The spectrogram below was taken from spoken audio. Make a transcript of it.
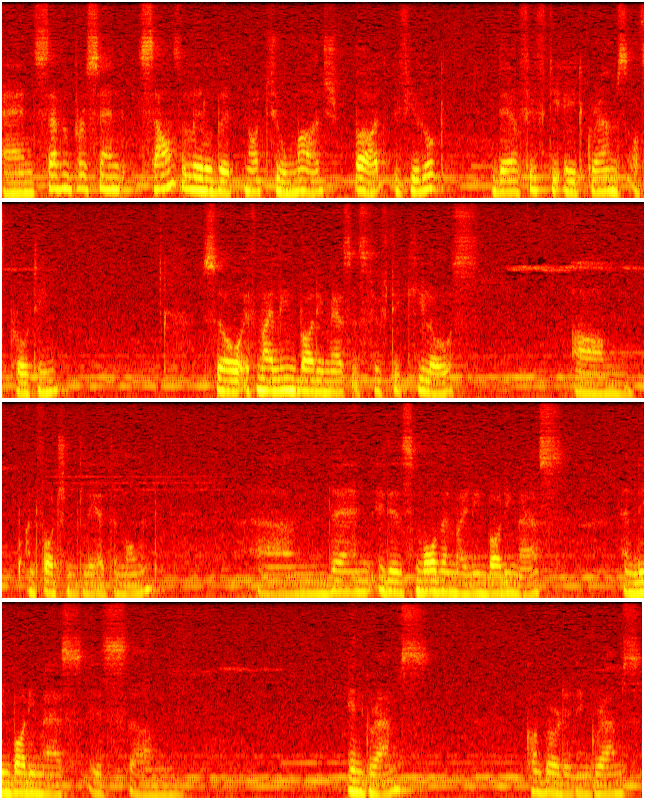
And 7% sounds a little bit not too much, but if you look there are 58 grams of protein so if my lean body mass is 50 kilos um, unfortunately at the moment. Um, then it is more than my lean body mass and lean body mass is um, in grams converted in grams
